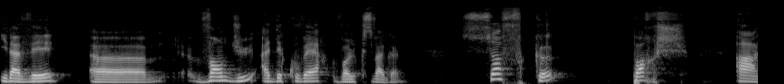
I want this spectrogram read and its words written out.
il avait euh, vendu, à découvert Volkswagen. Sauf que Porsche a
